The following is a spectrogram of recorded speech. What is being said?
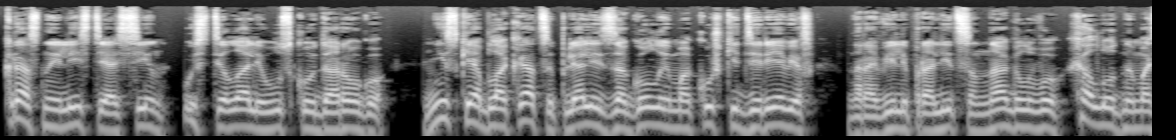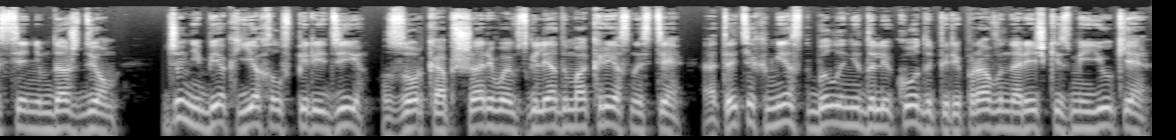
красные листья осин устилали узкую дорогу. Низкие облака цеплялись за голые макушки деревьев, норовили пролиться на голову холодным осенним дождем. Дженнибек ехал впереди, зорко обшаривая взглядом окрестности. От этих мест было недалеко до переправы на речке Змеюки,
